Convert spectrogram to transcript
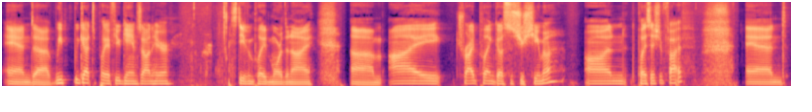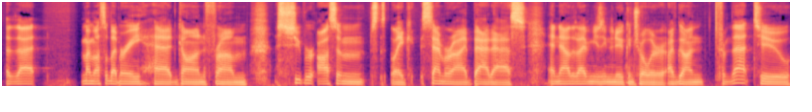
and uh, we we got to play a few games on here. Steven played more than I. Um, I tried playing Ghost of Tsushima on the PlayStation 5. And that my muscle memory had gone from super awesome like samurai badass and now that i'm using the new controller i've gone from that to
